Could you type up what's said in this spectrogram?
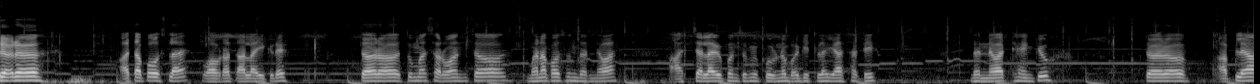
तर आता पोहोचला आहे वावरात आला इकडे. तर तुम्हा सर्वांचं मनापासून धन्यवाद. आजच्या लाईव्ह पण तुम्ही पूर्ण बघितलं यासाठी. धन्यवाद थँक्यू तर आपल्या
